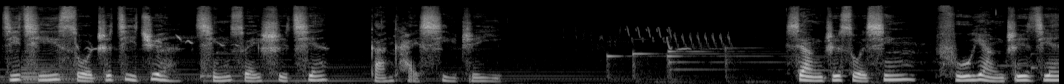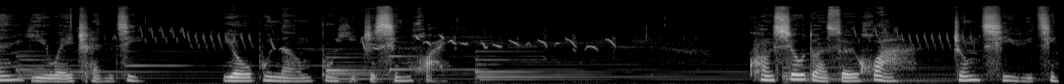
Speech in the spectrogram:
及其所之既倦，情随事迁，感慨系之矣。向之所欣，俯仰之间，以为沉寂。犹不能不以之心怀，况修短随化，终期于尽。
